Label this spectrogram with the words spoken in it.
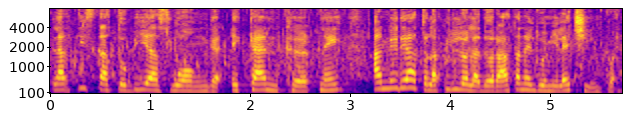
L'artista Tobias Wong e Ken Courtney hanno ideato la pillola dorata nel 2005,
